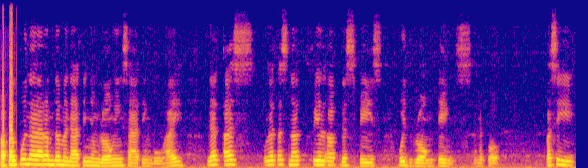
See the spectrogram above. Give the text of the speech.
Kapag po nararamdaman natin yung longing sa ating buhay, let us let us not fill up the space with wrong things. Ano po? Kasi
